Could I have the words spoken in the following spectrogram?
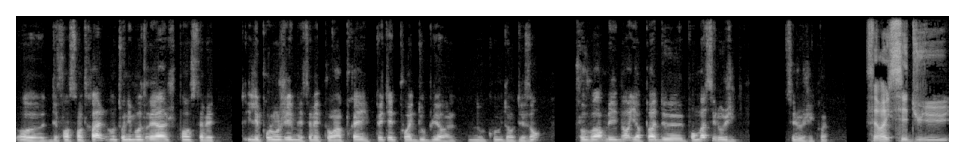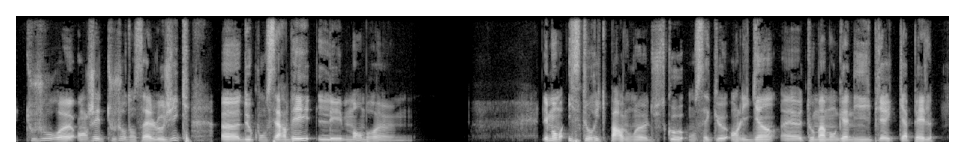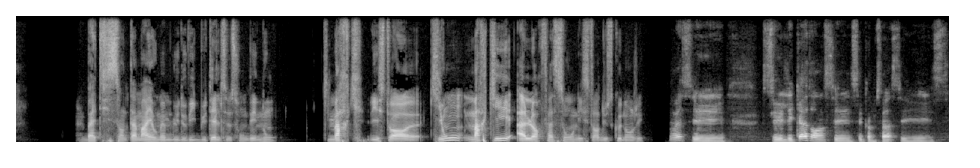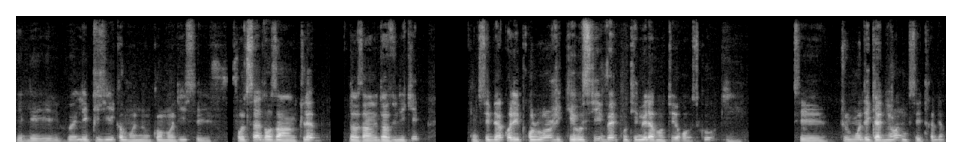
en défense centrale. Anthony Modrea, je pense, ça va être, il est prolongé, mais ça va être pour un prêt peut-être pour être doublure du coup dans deux ans. Faut voir, mais non, il n'y a pas de. Pour moi, c'est logique. C'est logique, ouais. C'est vrai que c'est du toujours euh, Angers toujours dans sa logique de conserver les membres les membres historiques pardon, euh, du SCO, on sait que en Ligue 1, euh, Thomas Mangani, Pierrick Capel, Baptiste Santamaria ou même Ludovic Butel, ce sont des noms qui marquent l'histoire, euh, qui ont marqué à leur façon l'histoire du SCO d'Angers. Ouais, c'est c'est les cadres, hein, c'est comme ça, c'est les, les piliers comme on, comme on dit, c'est faut ça dans un club, dans un dans une équipe. Donc c'est bien qu'on les prolonge et qu'ils aussi veulent continuer l'aventure au SCO, qui c'est tout le monde est gagnant, donc c'est très bien.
